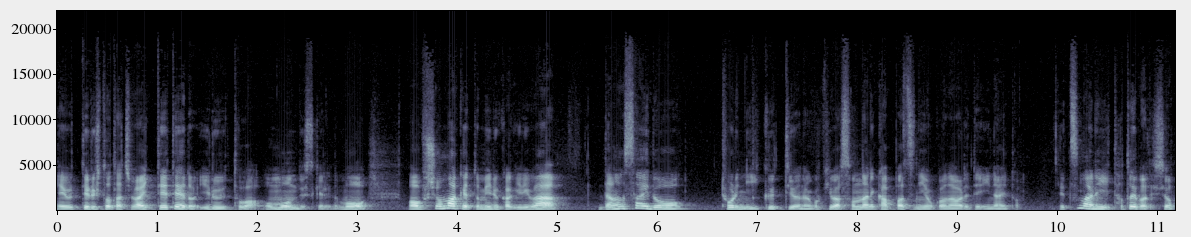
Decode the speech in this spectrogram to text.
売ってる人たちは一定程度いるとは思うんですけれどもオプションマーケットを見る限りはダウンサイドを取りに行くっていうような動きはそんなに活発に行われていないと。つまり例えばですよ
